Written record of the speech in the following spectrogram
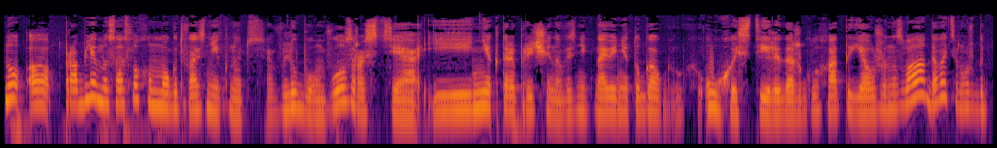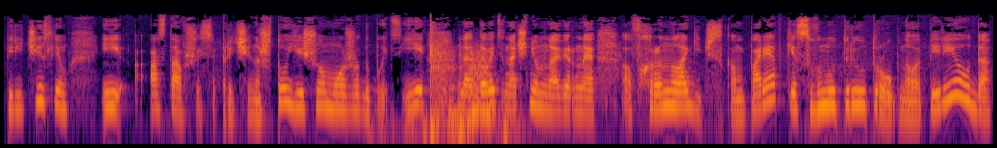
Ну, а проблемы со слухом могут возникнуть в любом возрасте. И некоторые причины возникновения тугоухости или даже глухоты я уже назвала. Давайте, может быть, перечислим перечислим и оставшиеся причины. Что еще может быть? И давайте начнем, наверное, в хронологическом порядке с внутриутробного периода.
